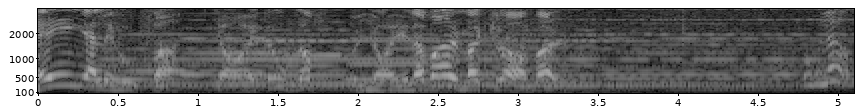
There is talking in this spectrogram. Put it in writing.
Hej allihopa! Jag heter Olof och jag gillar varma kramar. Olof?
